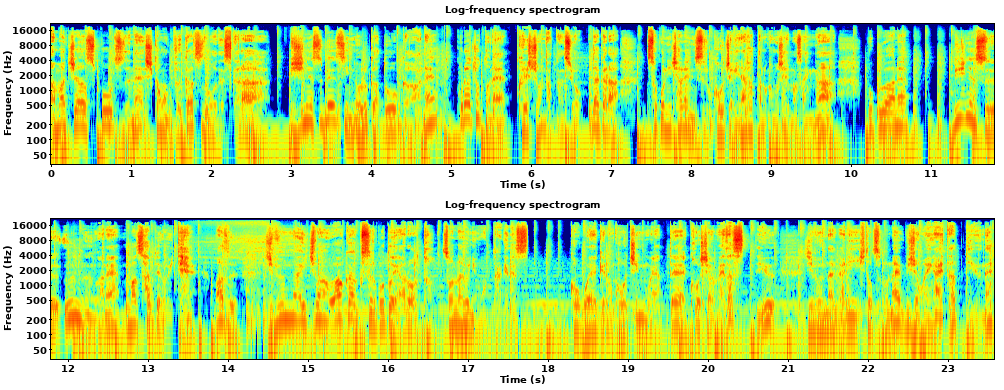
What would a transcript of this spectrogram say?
アマチュアスポーツでね、しかも部活動ですから、ビジネスベースに乗るかどうかはね、これはちょっとね、クエスチョンだったんですよ。だから、そこにチャレンジするコーチはいなかったのかもしれませんが、僕はね、ビジネス云々はね、まずさておいて、まず自分が一番ワクワクすることをやろうと、そんな風に思ったわけです。高校野球のコーチングをやって講師を目指すっていう自分の中に一つのねビジョンを描いたっていうね、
